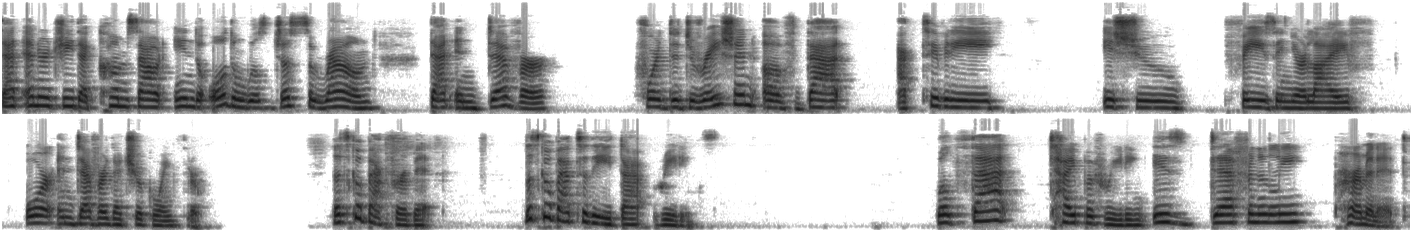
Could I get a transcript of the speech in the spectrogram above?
that energy ita comes out in the Odu will just surround that endeavor for the duration of that activity, issue, phase in your life, or endeavor that you're going through. Let's go back for a bit. Let's go back to the that readings. Well, that type of reading is definitely permanent.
